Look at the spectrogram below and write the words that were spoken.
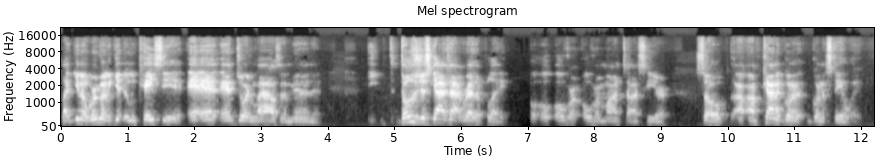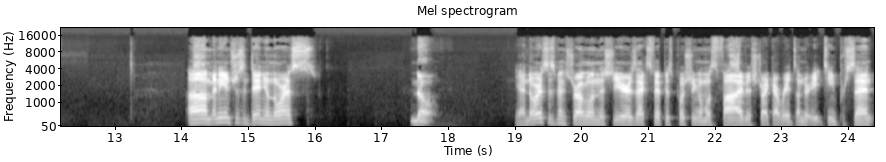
Like, you know, we're going to get to Lucchesi and, and, and, Jordan Lyles in a minute. And those are just guys I'd rather play over over Montas here. So I, I'm kind of going to going to stay away. Um, any interest in Daniel Norris? No. Yeah, Norris has been struggling this year. His xFIP is pushing almost five. His strikeout rate's under 18%,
